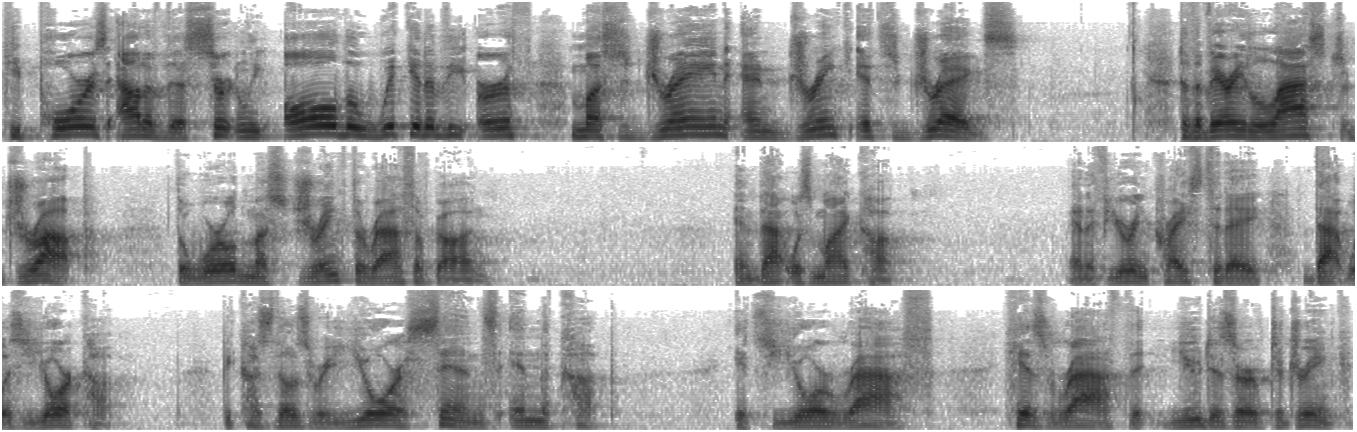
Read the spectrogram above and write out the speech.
He pours out of this. Certainly, all the wicked of the earth must drain and drink its dregs. To the very last drop, the world must drink the wrath of God. And that was my cup. And if you're in Christ today, that was your cup because those were your sins in the cup. It's your wrath, his wrath that you deserve to drink.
